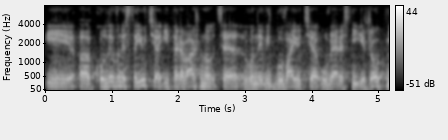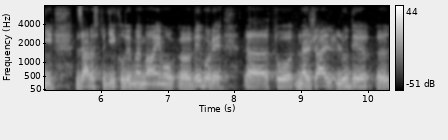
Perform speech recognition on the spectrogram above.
і е, коли вони стаються, і переважно це вони відбуваються у вересні і жовтні. Зараз, тоді, коли ми маємо е, вибори, е, то на жаль, люди е,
